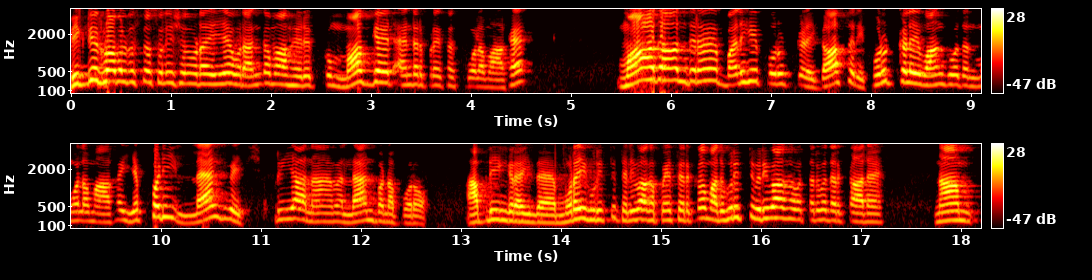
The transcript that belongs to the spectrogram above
பிக்டி குளோபல் பிசினஸ் சொல்யூஷனுடைய ஒரு அங்கமாக இருக்கும் மாஸ்கேட் என்டர்பிரைசஸ் மூலமாக மாதாந்திர மளிகை பொருட்களை காசரி பொருட்களை வாங்குவதன் மூலமாக எப்படி லாங்குவேஜ் ஃப்ரீயா நாம லேர்ன் பண்ண போறோம் அப்படிங்கிற இந்த முறை குறித்து தெளிவாக பேச இருக்கிறோம். அது குறித்து விரிவாக தருவதற்கான நாம்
